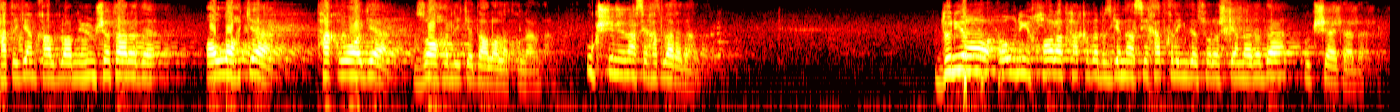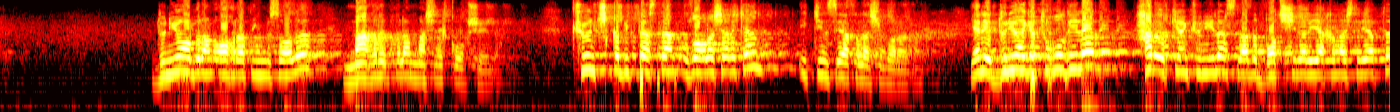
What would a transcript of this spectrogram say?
qatigan qalblarni yumshatar edi, Allohga, taqvoga, zohirlikka dalolat qilardi. U kishining nasihatlaridan Dunyo va uning holat haqida bizga nasihat qiling deb so'rashganlarida u kishi aytadi. Dunyo bilan oxiratning misoli mag'rib bilan mashriqqa o'xshaydi. Kun chiqib bittasidan uzoqlashar ekan, ikkinchisi yaqinlashib boradi. Ya'ni dunyoga tug'ildinglar, har o'tgan kuninglar sizlarni botishinglarga yaqinlashtiryapti,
